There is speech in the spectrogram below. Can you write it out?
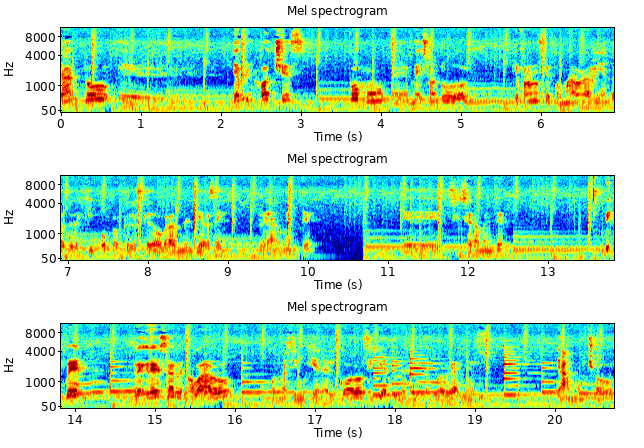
tanto eh, Devlin Hodges como eh, Mason Rudolph que fueron los que tomaron las riendas del equipo, pero que les quedó grande el jersey, realmente, eh, sinceramente. Big Ben regresa renovado con la cirugía en el codo, sí, ya tiene 39 años, ya mucho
